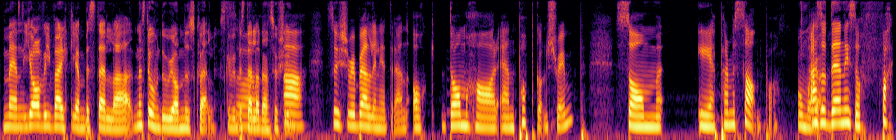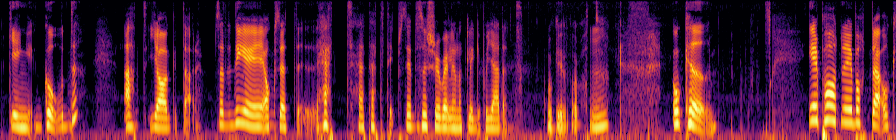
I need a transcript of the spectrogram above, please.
Men jag vill verkligen beställa, nästa gång du och jag har myskväll ska vi Så, beställa den sushin. Ja, Sushi Rebellion heter den och de har en popcorn shrimp som är parmesan på. Oh alltså den är så fucking god att jag dör. Så det är också ett hett, hett, hett tips. Det heter Sushi Rebellion och ligger på Gärdet. Åh gud vad gott. Mm. Okej. Okay. Er partner är borta och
